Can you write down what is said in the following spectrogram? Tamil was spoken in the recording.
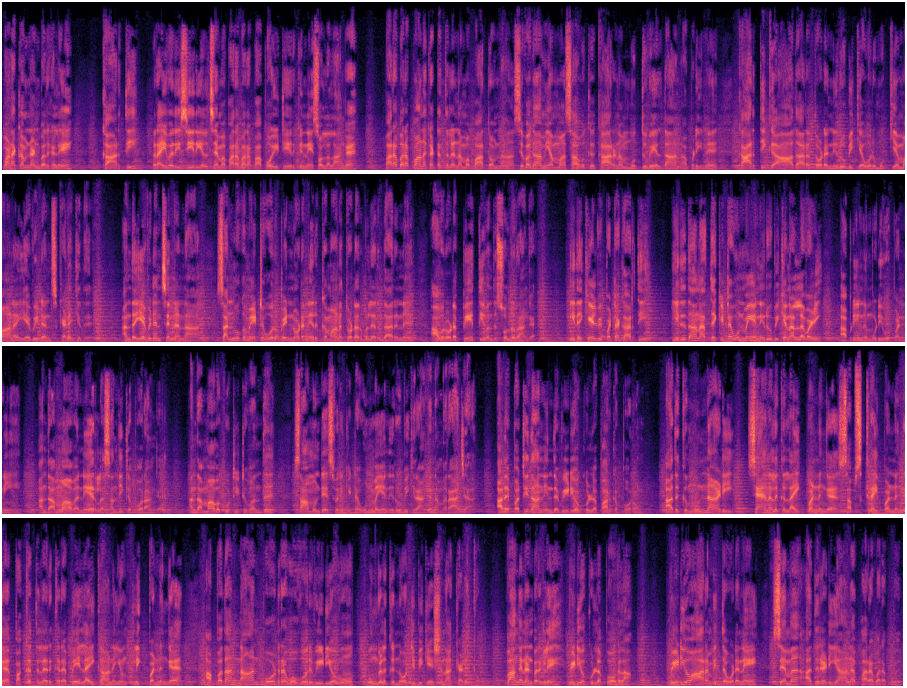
வணக்கம் நண்பர்களே. கார்த்தி ரைவரி சீரியல் செம பரபரப்பா போயிட்டே இருக்குன்னே சொல்லலாங்க. பரபரப்பான கட்டத்தில் நம்ம பார்த்தோம்னா சிவகாமி அம்மா சாவுக்கு காரணம் முத்துவேல் தான் அப்படின்னு கார்த்திக்கு ஆதாரத்தோட நிரூபிக்க ஒரு முக்கியமான எவிடன்ஸ் கிடைக்குது. அந்த எவிடன்ஸ் என்னன்னா சண்முகமேட்டு ஒரு பெண்ணோட நெருக்கமான தொடர்பில் இருந்தாருன்னு அவரோட பேத்தி வந்து சொல்லுறாங்க. இதை கேள்விப்பட்ட கார்த்தி இதுதான் அத்தை கிட்ட உண்மையை நிரூபிக்க நல்ல வழி அப்படின்னு முடிவு பண்ணி அந்த அம்மாவை நேர்ல சந்திக்க போறாங்க. அந்த அம்மாவை கூட்டிட்டு வந்து சாமுண்டேஸ்வரி கிட்ட உண்மையை நிரூபிக்கிறாங்க நம்ம ராஜா. அதை பற்றி தான் இந்த வீடியோக்குள்ள பார்க்க போறோம். அதுக்கு முன்னாடி சேனலுக்கு லைக் பண்ணுங்க சப்ஸ்கிரைப் பண்ணுங்க பக்கத்தில் இருக்கிற பெல் ஐக்கானையும் கிளிக் பண்ணுங்க. அப்பதான் நான் போடுற ஒவ்வொரு வீடியோவும் உங்களுக்கு நோட்டிபிகேஷனா கிடைக்கும். வாங்க நண்பர்களே வீடியோக்குள்ள போகலாம். வீடியோ ஆரம்பித்த உடனே செம அதிரடியான பரபரப்பு.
